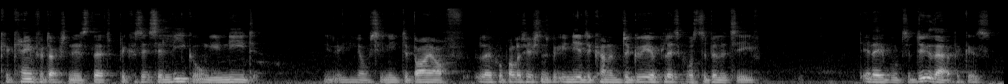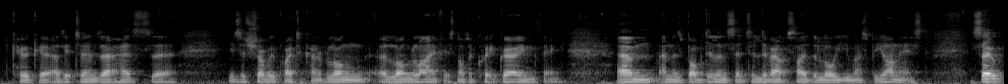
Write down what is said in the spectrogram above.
cocaine production is that because it's illegal, you need you, know, you obviously need to buy off local politicians, but you need a kind of degree of political stability enabled to do that because coca, as it turns out, has uh, is a shrub with quite a kind of long a long life. It's not a quick growing thing. Um, and as Bob Dylan said, to live outside the law, you must be honest. So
